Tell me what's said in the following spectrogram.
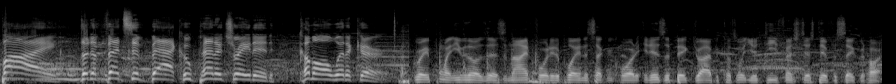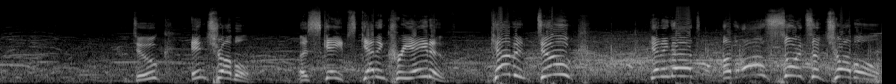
by the defensive back who penetrated Kamal Whitaker. Great point, even though there's 9.40 to play in the second quarter, it is a big drive because what your defense just did for Sacred Heart. Duke in trouble, escapes, getting creative. Kevin Duke getting out of all sorts of trouble.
